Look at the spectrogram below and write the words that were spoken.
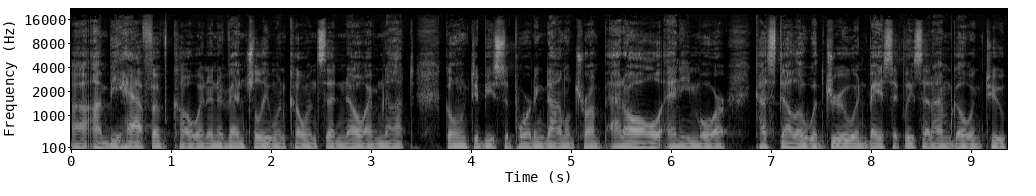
uh, on behalf of Cohen. And eventually, when Cohen said, No, I'm not going to be supporting Donald Trump at all anymore, Costello withdrew and basically said, I'm going to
